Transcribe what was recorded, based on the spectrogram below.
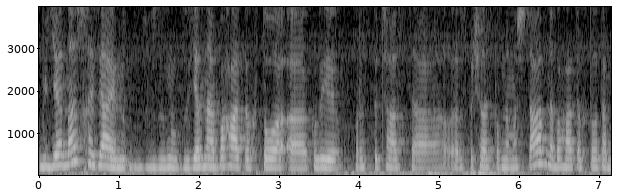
Я наш хазяїн, ну, я знаю багато хто, е, коли розпочався, розпочалась повномасштабна, багато хто там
